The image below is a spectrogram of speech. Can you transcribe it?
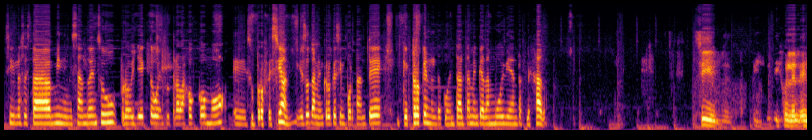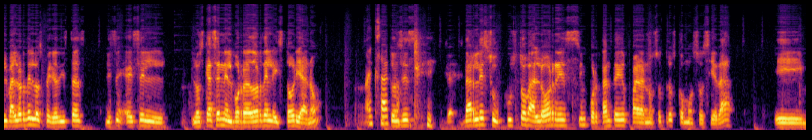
sí los está minimizando en su proyecto o en su trabajo como eh, su profesión. Y eso también creo que es importante y que creo que en el documental también queda muy bien reflejado. Sí, Híjole, el, valor de los periodistas dice, es el los que hacen el borrador de la historia, ¿no? Exacto. Entonces, darle su justo valor es importante para nosotros como sociedad. Y,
